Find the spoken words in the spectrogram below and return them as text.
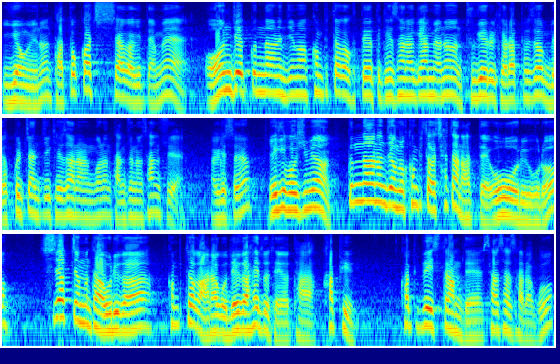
이 경우에는 다 똑같이 시작하기 때문에 언제 끝나는지만 컴퓨터가 그때그때 계산하게 하면은 두 개를 결합해서 몇 글자인지 계산하는 거는 단순한 산수예요. 알겠어요? 여기 보시면 끝나는 점을 컴퓨터가 찾아놨대. 556으로. 시작점은 다 우리가 컴퓨터가 안 하고 내가 해도 돼요. 다 copy copy paste 하면 돼. 444라고.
